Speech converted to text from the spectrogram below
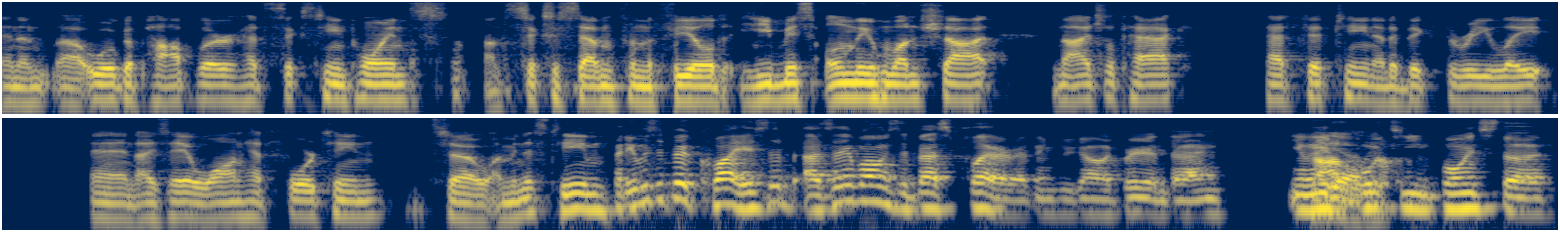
And then uh, Wooga Poplar had 16 points on six or seven from the field. He missed only one shot. Nigel Pack had 15 at a big three late and Isaiah Wong had 14. So I mean, this team. But he was a bit quiet. The, Isaiah Wong was the best player. I think we gotta agree on that. you know, he had 14 points. The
